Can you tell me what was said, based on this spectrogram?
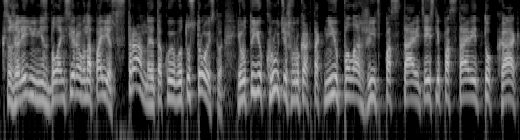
к сожалению, не сбалансирована по весу. Странное такое вот устройство. И вот ее крутишь в руках, так мне ее положить, поставить, а если поставить, то как?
